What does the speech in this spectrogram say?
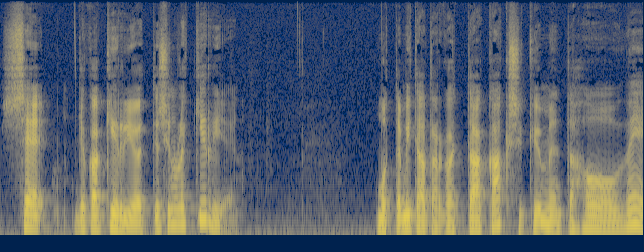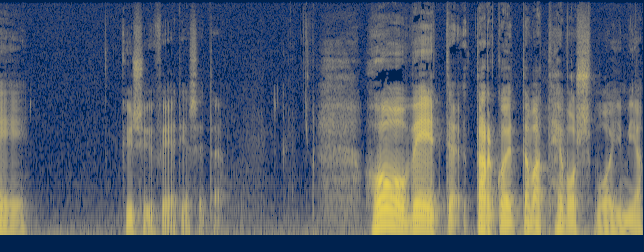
Se, joka kirjoitti sinulle kirjeen. Mutta mitä tarkoittaa 20 HV? kysyy Fedja. HV tarkoittavat hevosvoimia.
